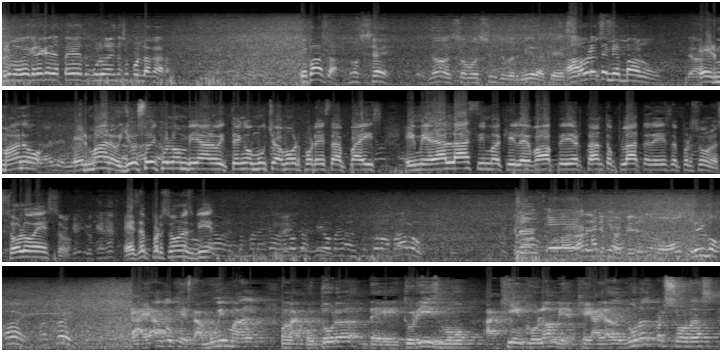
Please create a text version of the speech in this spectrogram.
Primo, ¿qué crees que te pegue tu culo de por la cara? ¿Qué pasa? No sé. No, somos youtuber, mira que Ábrete, mi hermano. Hermano, hermano, yo soy colombiano y tengo mucho amor por este país y me da lástima que le va a pedir tanto plata de esa persona, solo eso. Esa persona es bien... Hay algo que está muy mal con la cultura de turismo aquí en Colombia, que hay algunas personas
